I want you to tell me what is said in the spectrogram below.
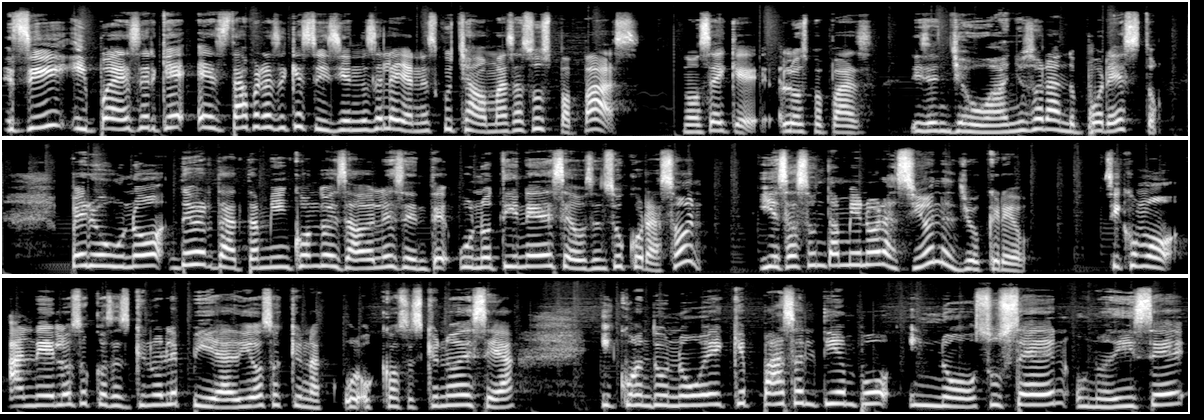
sí, y puede ser que esta frase que estoy diciendo se le hayan escuchado más a sus papás. No sé, que los papás dicen, llevo años orando por esto. Pero uno, de verdad, también cuando es adolescente, uno tiene deseos en su corazón. Y esas son también oraciones, yo creo. Sí, como anhelos o cosas que uno le pide a Dios o, que una, o cosas que uno desea. Y cuando uno ve que pasa el tiempo y no suceden, uno dice,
